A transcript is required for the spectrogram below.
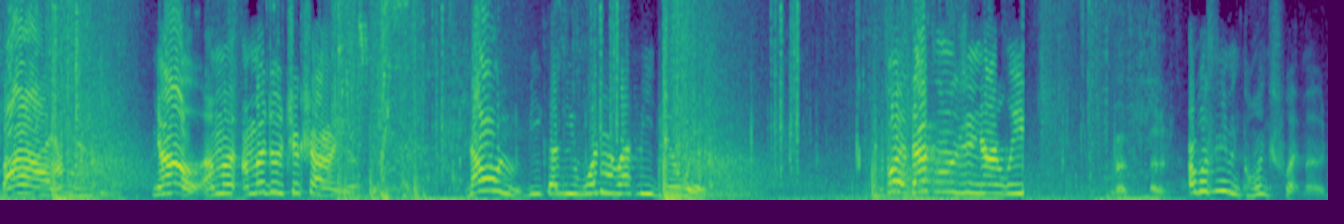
Bye. I'm leaving. No, I'm gonna I'm gonna do a trick shot on you. No, because you wouldn't let me do it. But that's losing your lead. I wasn't even going sweat mode.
